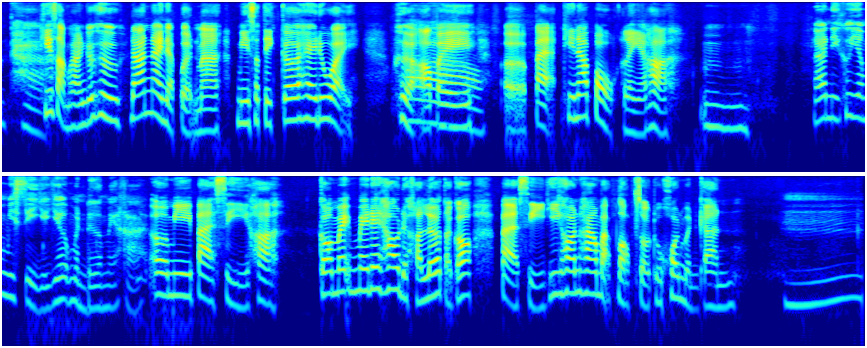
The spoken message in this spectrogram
ำค่ะที่สำคัญก็คือด้านในเนี่ยเปิดมามีสติกเกอร์ให้ด้วย เผื่อเอาไปว้าวเออแปะที่หน้าปกอะไรอย่างเงี้ยค่ะ อืมแล้วอันนี้คือยังมีสีเยอะๆเหมือนเดิมไหมคะ เออ มีแปดสีค่ะ ก็ไม่ไม่ได้เท่าเดอะคัลเลอร์แต่ก็แปดสีที่ค่อนข้างแบบตอบโจทย์ทุกคนเหมือนกันอืม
